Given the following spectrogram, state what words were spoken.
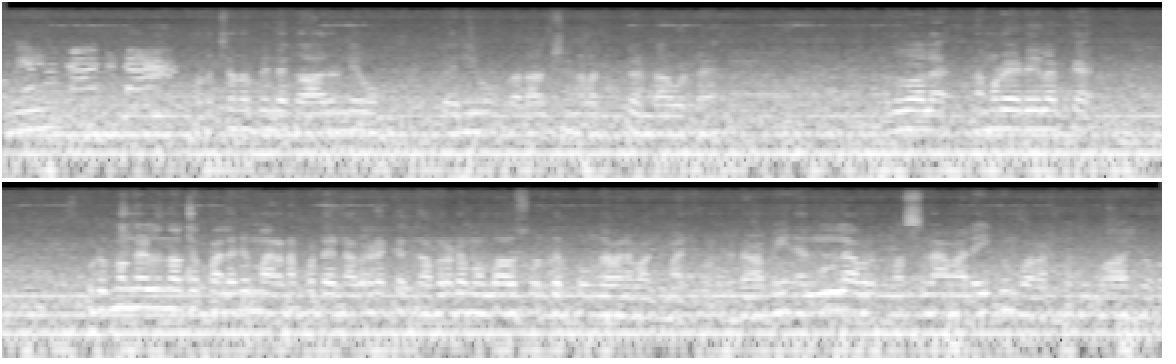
അമീൻ. പടച്ചറപ്പിന്റെ കാരുണ്യവും കനിവും കടാക്ഷങ്ങളൊക്കെ ഉണ്ടാവട്ടെ. അതുപോലെ നമ്മുടെ ഇടയിലൊക്കെ കുടുംബങ്ങളിൽ നിന്നൊക്കെ പലരും മരണപ്പെട്ടിട്ടുണ്ട് അവരുടെയൊക്കെ കബറുടെ മല്ലാഹു സ്വർഗ പൂങ്കാവനമാക്കി മാറ്റി ആമീൻ. എല്ലാവർക്കും അസ്സാം വലൈക്കും വറഹമത്തല്ലാഹി വാബർക്കാത്തു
